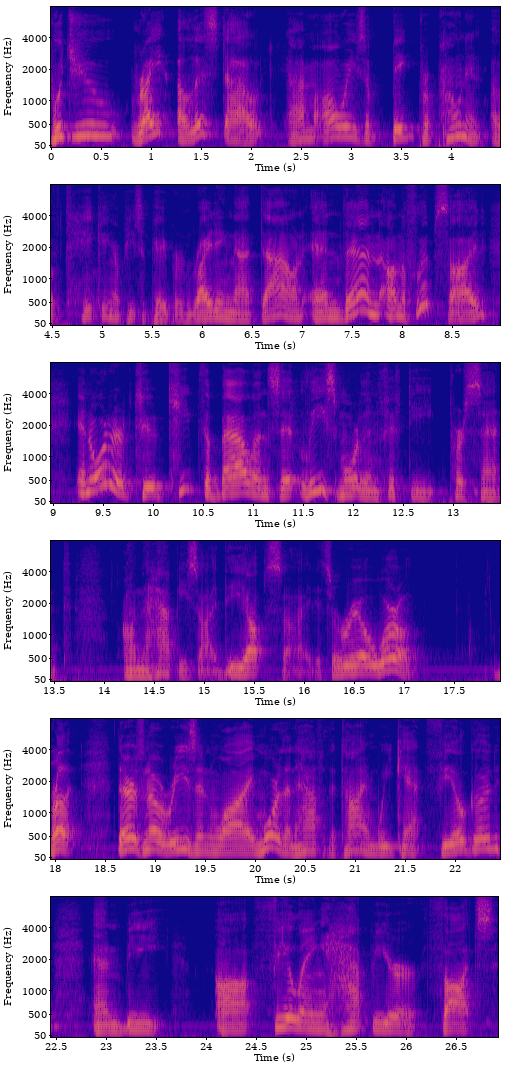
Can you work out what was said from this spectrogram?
would you write a list out? I'm always a big proponent of taking a piece of paper and writing that down. And then on the flip side, in order to keep the balance at least more than 50% on the happy side, the upside, it's a real world. But there's no reason why more than half of the time we can't feel good and be uh, feeling happier thoughts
